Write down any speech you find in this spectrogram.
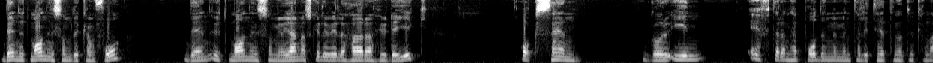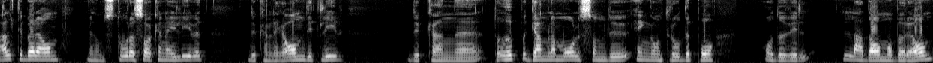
Det är en utmaning som du kan få det är en utmaning som jag gärna skulle vilja höra hur det gick. Och sen går du in efter den här podden med mentaliteten att du kan alltid börja om med de stora sakerna i livet. Du kan lägga om ditt liv. Du kan eh, ta upp gamla mål som du en gång trodde på och du vill ladda om och börja om.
